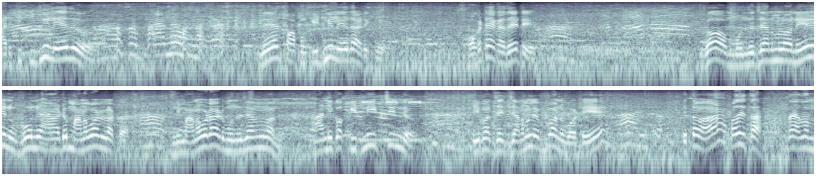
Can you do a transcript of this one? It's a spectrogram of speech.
ఆడికి కిడ్నీ లేదు. లేదు పాపం కిడ్నీ లేదు ఆడికి. ఒకటే కదేటి ఇగో ముందు జన్మలోని నువ్వు ఆడు మనవాళ్ళట. ఆ. నీ మనవాడు ఆడు ముందు జన్మలోని. ఆ నీకు ఒక కిడ్నీ ఇచ్చిండు. ఈ మధ్య జన్మలు ఇవ్వను ఒకటి. ఇస్తావా పద ఇస్తా దా వెళ్దాం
